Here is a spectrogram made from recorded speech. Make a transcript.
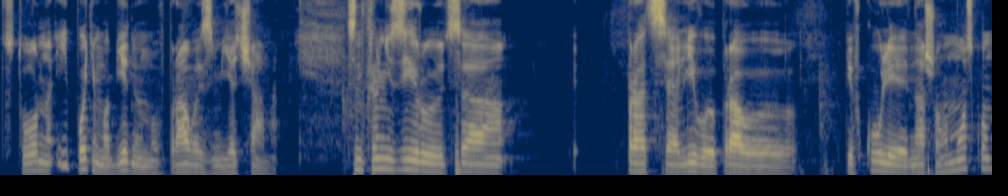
в сторону і потім об'єднуємо вправи з м'ячами. Синхронізується праця лівою правою півкулі нашого мозку.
